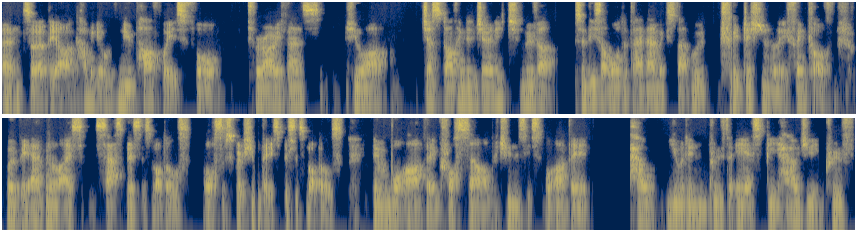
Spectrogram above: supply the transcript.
and uh, they are coming up with new pathways for Ferrari fans who are just starting the journey to move up. So these are all the dynamics that we traditionally think of when we analyze SaaS business models or subscription based business models. You know, what are the cross sell opportunities? What are they? How you would improve the ASP? How do you improve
